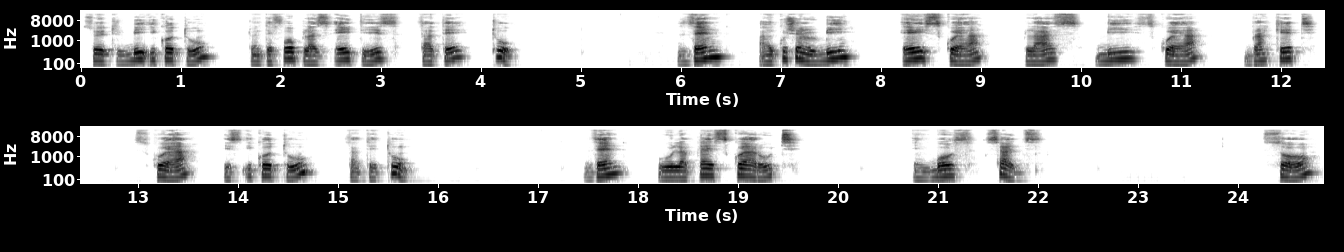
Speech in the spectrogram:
So it will be equal to 24 plus 8 is 32. Then our equation will be a square plus b square bracket square is equal to 32. Then we will apply square root in both sides. So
